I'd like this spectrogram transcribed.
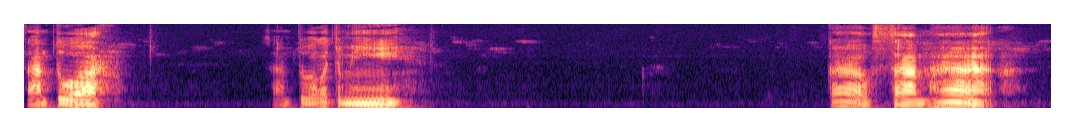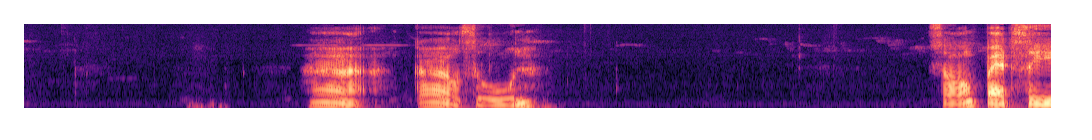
สามตัวามตัวก็จะมีเก้าสามห้าห้าเก้าศูนย์สองแปดสี่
